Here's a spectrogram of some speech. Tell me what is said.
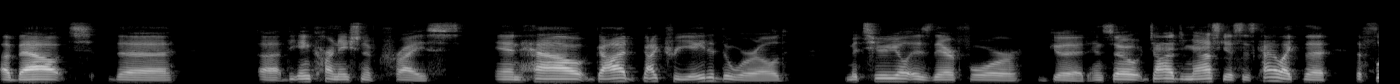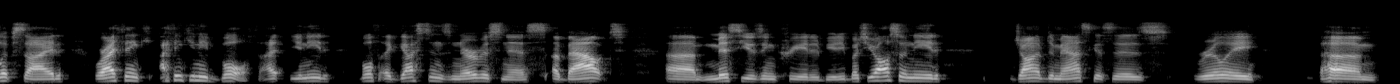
about the uh, the incarnation of Christ and how God God created the world. Material is therefore good, and so John of Damascus is kind of like the the flip side, where I think I think you need both. I, you need both Augustine's nervousness about um, misusing created beauty, but you also need John of Damascus's really um,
